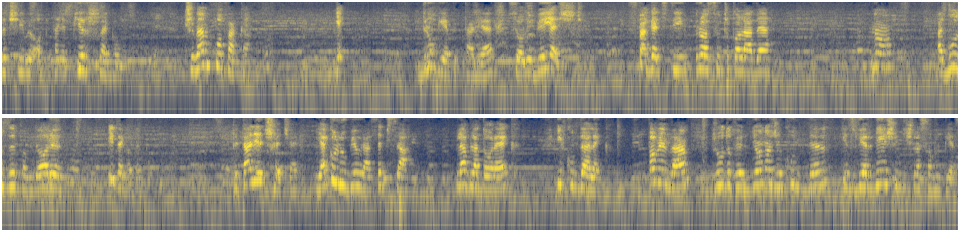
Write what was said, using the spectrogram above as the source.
Zacznijmy od pytania pierwszego. Czy mam chłopaka? Nie. Drugie pytanie, co lubię jeść? Spaghetti, rosół, czekoladę, no, arbuzy, pomidory i tego typu. Pytanie trzecie. Jaką lubię rasę psa? Labladorek i kundelek. Powiem wam, że udowodniono, że kundel jest wierniejszy niż rasowy pies.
